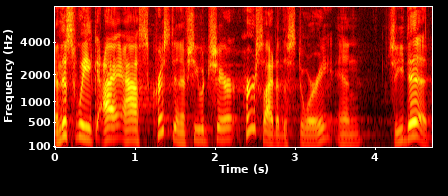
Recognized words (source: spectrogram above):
And this week, I asked Kristen if she would share her side of the story, and she did.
